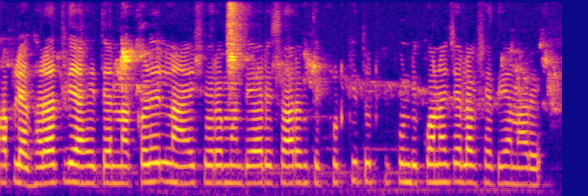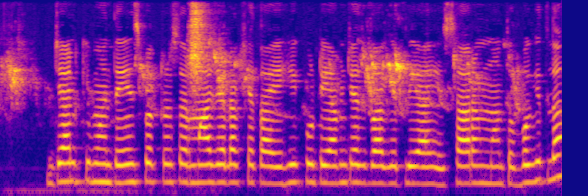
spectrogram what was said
आपल्या घरातली आहे. त्यांना कळेल ना ऐश्वर्या म्हणते अरे सारंग ती फुटकी तुटकी कुंडी कोणाच्या लक्षात येणार आहे? जानकी म्हणते इन्स्पेक्टर सर माझ्या लक्षात आहे. ही कुंडी आमच्याच बागेतली आहे. सारंग म्हणतो बघितलं?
